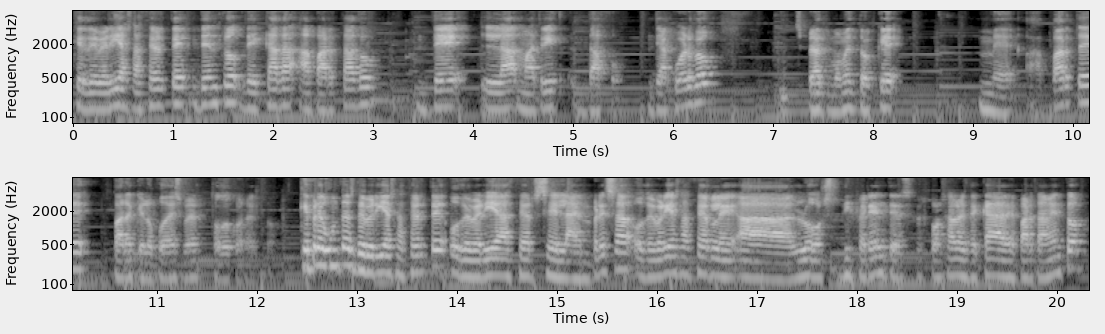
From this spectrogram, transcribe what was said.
que deberías hacerte dentro de cada apartado de la matriz DAFO, ¿de acuerdo? Esperad un momento que me aparte para que lo podáis ver todo correcto. ¿Qué preguntas deberías hacerte o debería hacerse la empresa o deberías hacerle a los diferentes responsables de cada departamento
